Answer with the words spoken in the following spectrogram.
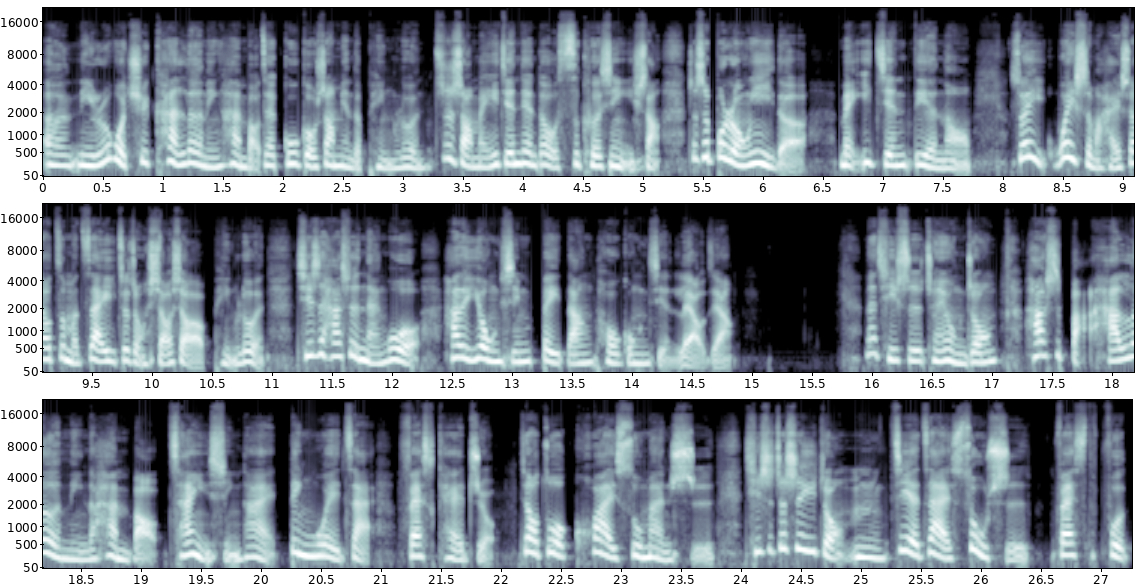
呃，你如果去看乐宁汉堡在 Google 上面的评论，至少每一间店都有四颗星以上，这是不容易的。每一间店哦，所以为什么还是要这么在意这种小小的评论？其实他是难过他的用心被当偷工减料这样。那其实陈永忠他是把哈乐宁的汉堡餐饮形态定位在 fast casual，叫做快速慢食。其实这是一种嗯，介在素食。Fast food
